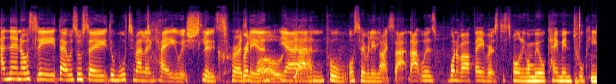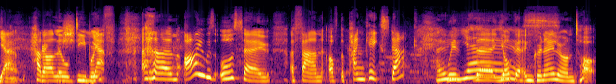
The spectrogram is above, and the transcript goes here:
And then obviously there was also the watermelon cake, which looks brilliant. Yeah, yeah. and Paul also really liked that. That was one of our favourites this morning when we all came in talking yeah, about. had our little debrief. Um, I was also a fan of the pancake stack Oh, with yes. the yogurt and granola on top.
